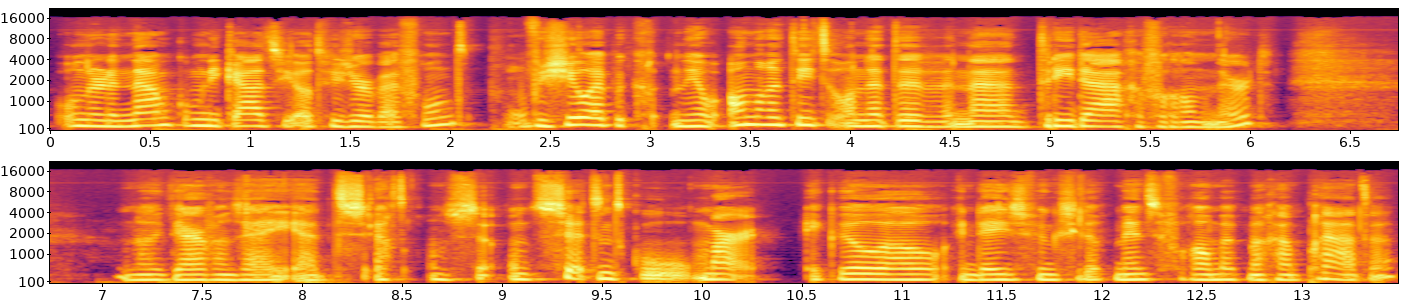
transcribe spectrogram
onder de naam communicatieadviseur bij Front. Officieel heb ik een heel andere titel en dat hebben we na drie dagen veranderd. Omdat ik daarvan zei, ja, het is echt ontzettend cool, maar ik wil wel in deze functie dat mensen vooral met me gaan praten.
